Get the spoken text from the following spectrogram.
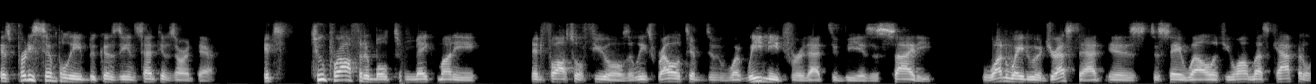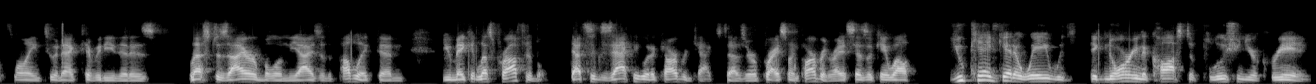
is pretty simply because the incentives aren't there. It's too profitable to make money in fossil fuels, at least relative to what we need for that to be as a society. One way to address that is to say, well, if you want less capital flowing to an activity that is less desirable in the eyes of the public, then you make it less profitable. That's exactly what a carbon tax does or a price on carbon, right? It says, okay, well, you can't get away with ignoring the cost of pollution you're creating.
